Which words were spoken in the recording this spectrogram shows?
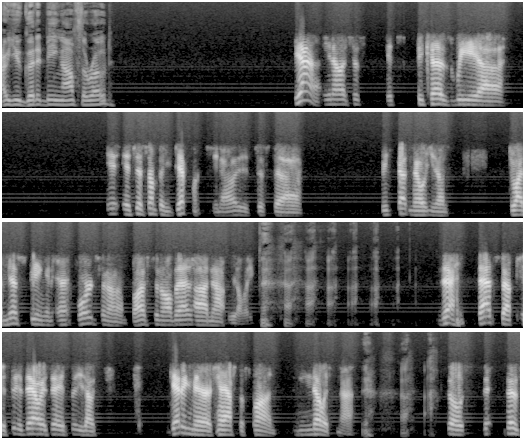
Are you good at being off the road? yeah, you know, it's just it's because we uh it, it's just something different, you know. It's just uh we've got no, you know. Do I miss being in airports and on a bus and all that? Uh, not really. That that stuff. It, it, they always say, you know, getting there is half the fun. No, it's not. Yeah. so th- there's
